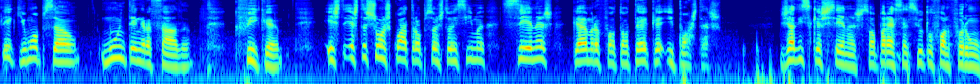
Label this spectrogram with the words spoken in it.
tem aqui uma opção muito engraçada que fica este, estas são as quatro opções que estão em cima: cenas, câmara, fototeca e pósteres. Já disse que as cenas só aparecem se o telefone for um,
